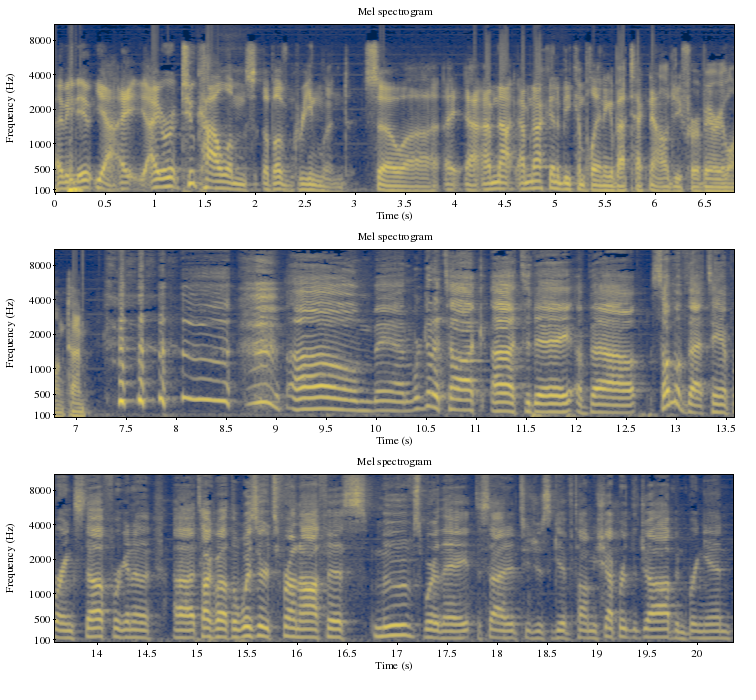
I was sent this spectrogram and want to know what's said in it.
I mean, it, yeah, I, I wrote two columns above Greenland, so uh, I, I'm not I'm not going to be complaining about technology for a very long time. Oh man, we're gonna talk uh, today about some of that tampering stuff. We're gonna uh, talk about the Wizards front office moves, where they decided to just give Tommy Sheppard the job and bring in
